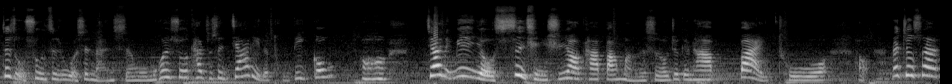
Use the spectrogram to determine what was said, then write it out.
这组数字如果是男生，我们会说他就是家里的土地公哦。家里面有事情需要他帮忙的时候，就跟他拜托。好，那就算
